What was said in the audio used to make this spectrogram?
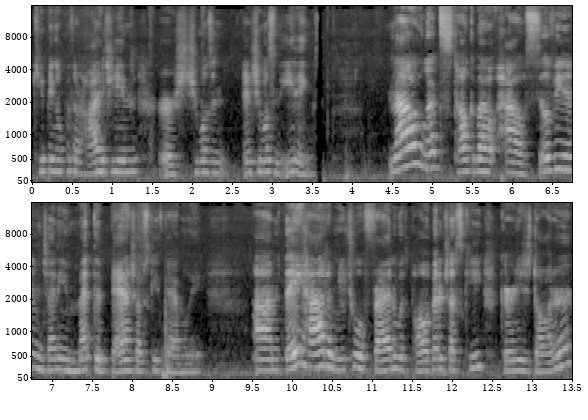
keeping up with her hygiene, or she wasn't and she wasn't eating. Now let's talk about how Sylvia and Jenny met the Baniszewski family. Um, they had a mutual friend with Paula Baniszewski, Gertie's daughter,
